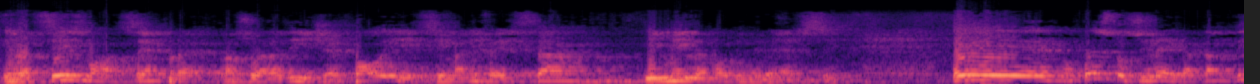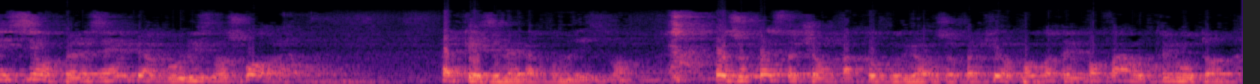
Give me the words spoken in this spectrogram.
il razzismo ha sempre la sua radice, poi si manifesta in mille modi diversi. E questo si lega tantissimo, per esempio, al bullismo a scuola. Perché si lega al bullismo? Poi su questo c'è un fatto curioso, perché io poco tempo fa ho ottenuto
